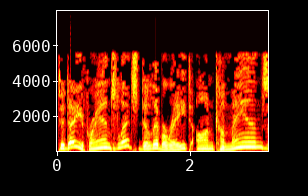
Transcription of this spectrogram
Today, friends, let's deliberate on commands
